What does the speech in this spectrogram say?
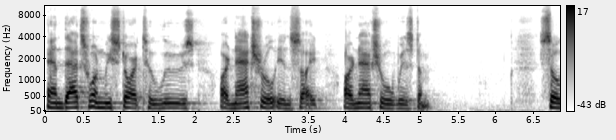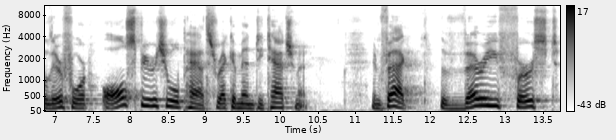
And that's when we start to lose our natural insight, our natural wisdom. So, therefore, all spiritual paths recommend detachment. In fact, the very first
